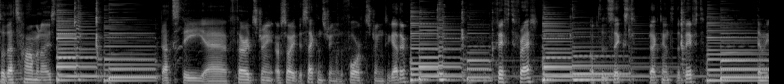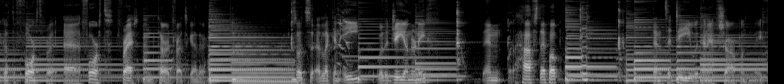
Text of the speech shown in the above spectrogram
So that's harmonized. That's the uh, third string, or sorry, the second string and the fourth string together. Fifth fret, up to the sixth, back down to the fifth. Then we've got the fourth fret, uh, fourth fret and third fret together. So it's uh, like an E with a G underneath, then half step up, then it's a D with an F sharp underneath.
